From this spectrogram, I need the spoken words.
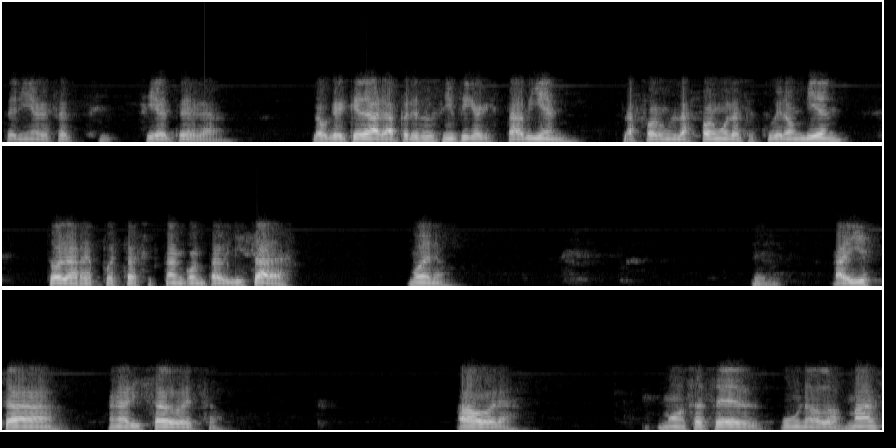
tenía que ser 7 lo que quedara, pero eso significa que está bien. las fórmulas estuvieron bien, todas las respuestas están contabilizadas. Bueno, eh, ahí está analizado eso. Ahora, vamos a hacer uno o dos más,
